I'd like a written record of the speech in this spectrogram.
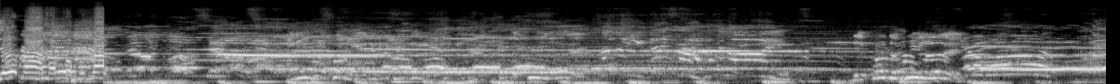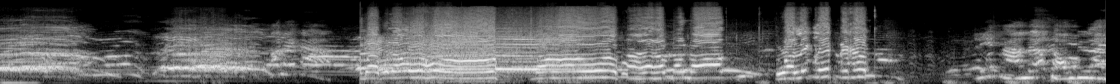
เยอะมากครับขอบคุณมากเด็กเข้าเต็มที่เลยมาพวกเราโอ้โหน้องมาแล้วครับน้องๆตัวเล็กๆนะครับนี่ถามแล้วสองเดือน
